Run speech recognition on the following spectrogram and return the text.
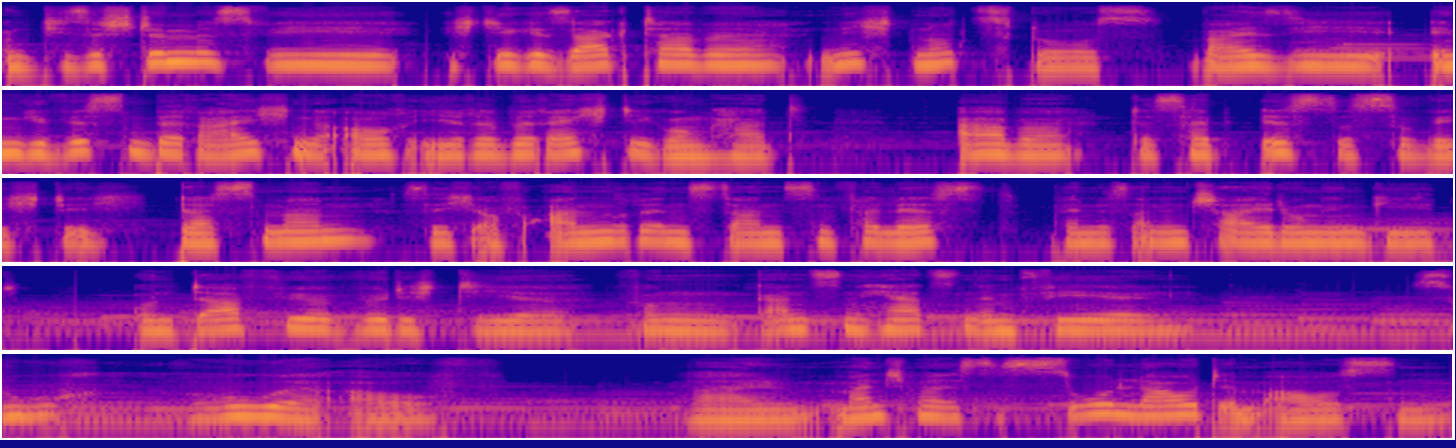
Und diese Stimme ist, wie ich dir gesagt habe, nicht nutzlos, weil sie in gewissen Bereichen auch ihre Berechtigung hat. Aber deshalb ist es so wichtig, dass man sich auf andere Instanzen verlässt, wenn es an Entscheidungen geht. Und dafür würde ich dir von ganzem Herzen empfehlen, such Ruhe auf, weil manchmal ist es so laut im Außen,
